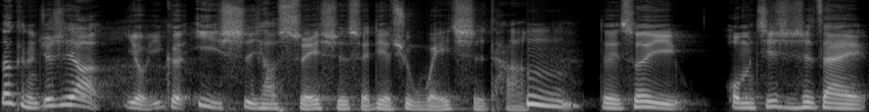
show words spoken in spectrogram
那可能就是要有一个意识，要随时随地的去维持它。嗯，对，所以我们即使是在。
